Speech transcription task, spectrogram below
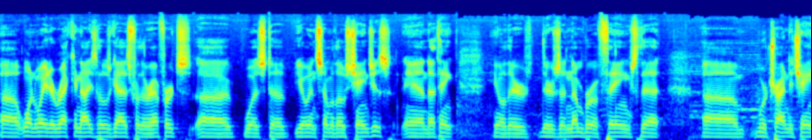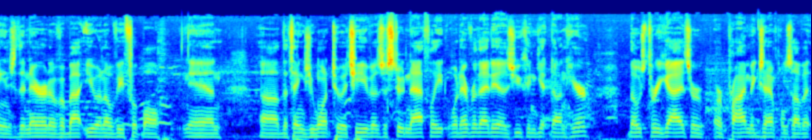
uh, one way to recognize those guys for their efforts uh, was to, you know, in some of those changes. And I think, you know, there's there's a number of things that um, we're trying to change the narrative about UNLV football and uh, the things you want to achieve as a student athlete, whatever that is, you can get done here. Those three guys are, are prime examples of it.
